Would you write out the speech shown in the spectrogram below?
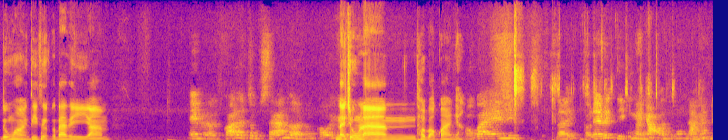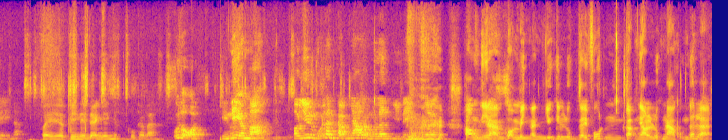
đúng rồi thì thực ra thì à, em là quá là trong sáng rồi không có nói chung là thôi bỏ qua nhỉ. Bỏ qua em đi đấy còn Eric thì cũng nhỏ nhỏ cũng không đáng nhắc đến đó. Vậy à, kỷ niệm đáng nhớ nhất của cả ba ôi rồi kỷ niệm hả? Hầu như là mỗi lần gặp nhau là một lần kỷ niệm rồi. Không nghĩ là bọn mình là những cái lúc giây phút gặp nhau là lúc nào cũng rất là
